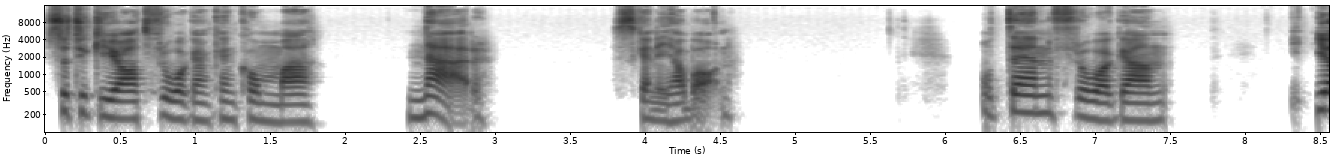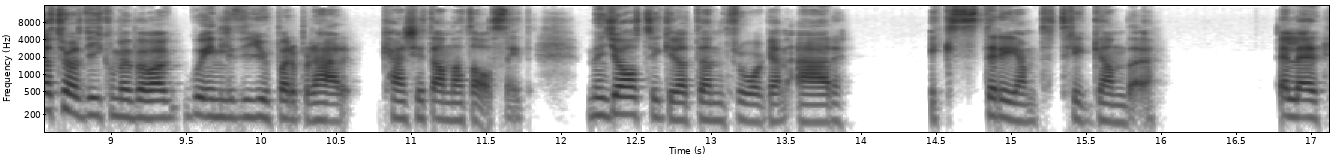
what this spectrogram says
Så tycker jag att frågan kan komma när ska ni ha barn? Och den frågan. Jag tror att vi kommer behöva gå in lite djupare på det här, kanske i ett annat avsnitt. Men jag tycker att den frågan är extremt triggande. Eller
